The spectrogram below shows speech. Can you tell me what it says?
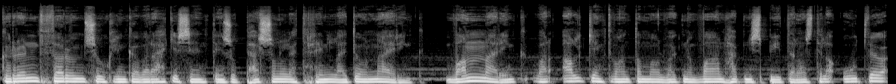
Grunn þörfum sjúklinga var ekki sendt eins og personlegt hreinlæti og næring Vannæring var algengt vandamál vegna vanhæfni spítalans til að útvega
